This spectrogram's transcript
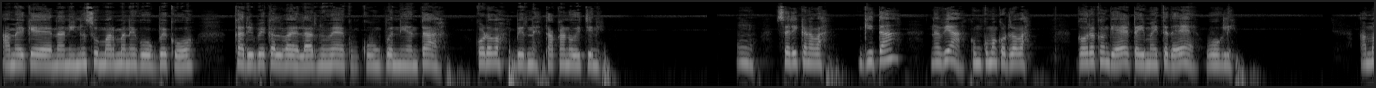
ಆಮೇಲೆ ನಾನು ಇನ್ನೂ ಸುಮಾರು ಮನೆಗೆ ಹೋಗ್ಬೇಕು. ಕರಿಬೇಕಲ್ವ ಎಲ್ಲಾರನ್ನೂ ಬನ್ನಿ ಅಂತ. ಕೊಡವ ಬಿರ್ನೆ ತಕೊಂಡು ಹೋಯ್ತೀನಿ. ಹ್ಞೂ, ಸರಿ ಕಣವ ಗೀತಾ, ನವ್ಯ, ಕುಂಕುಮ ಕೊಡ್ರವ ಗೌರಕ್ಕಂಗೆ ಟೈಮ್ ಆಯ್ತದೆ, ಹೋಗ್ಲಿ. ಅಮ್ಮ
